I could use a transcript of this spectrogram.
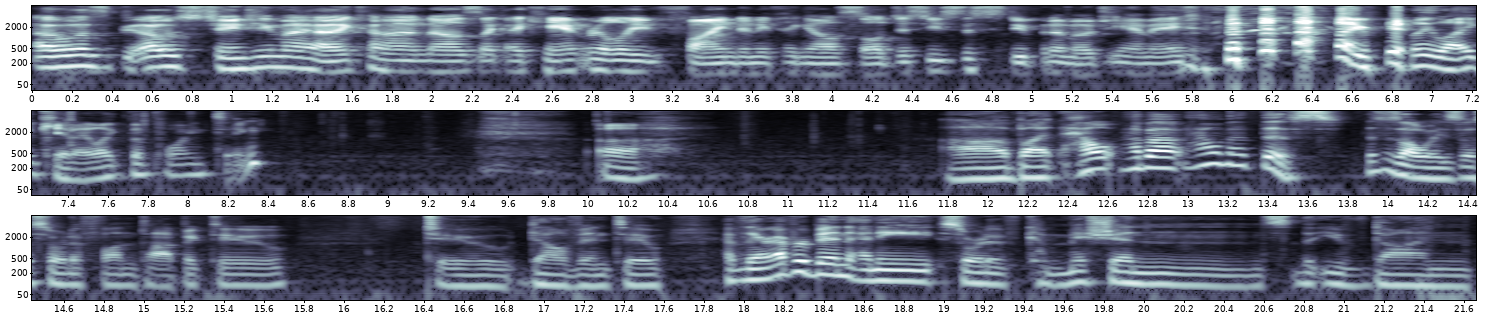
I was I was changing my icon and I was like, I can't really find anything else, so I'll just use this stupid emoji I made. I really like it. I like the pointing. Uh, uh, but how, how about how about this? This is always a sort of fun topic to to delve into. Have there ever been any sort of commissions that you've done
